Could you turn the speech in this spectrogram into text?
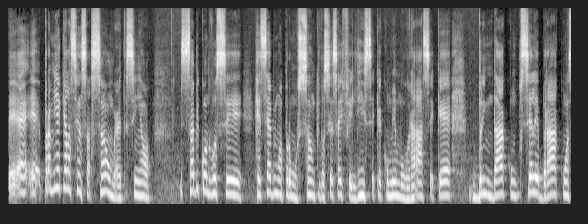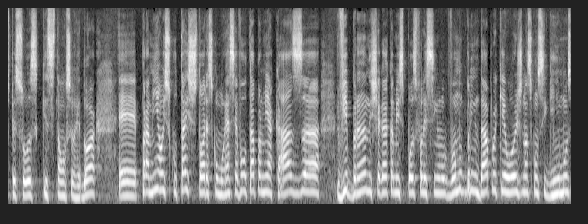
É, é, é para mim, é aquela sensação, Berta, assim, ó, Sabe quando você recebe uma promoção que você sai feliz, você quer comemorar, você quer brindar, com, celebrar com as pessoas que estão ao seu redor? É, para mim, ao escutar histórias como essa, é voltar para minha casa vibrando e chegar com a minha esposa e falei assim: vamos brindar porque hoje nós conseguimos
